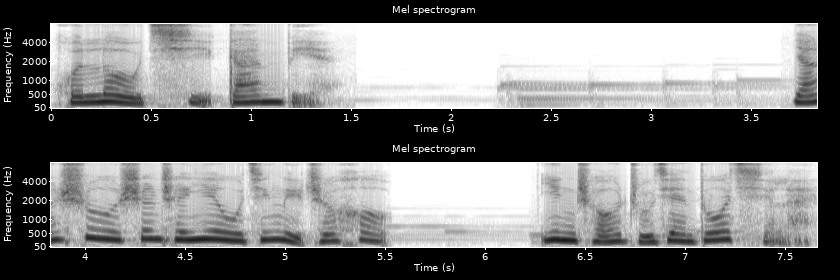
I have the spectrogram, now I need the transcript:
会漏气干瘪。杨树升成业务经理之后，应酬逐渐多起来，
